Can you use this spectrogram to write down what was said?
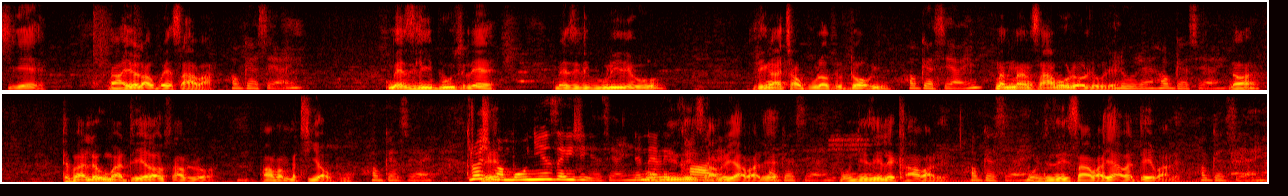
ရှိတယ်ငါးရွက်လောက်ပဲစားပါဟုတ်ကဲ့ဆရာကြီးမယ်စလီဘူးဆိုလဲမယ်စလီဘူးလေးတွေကို ၄၅6ဘူးလောက်ဆိုတော်ပြီဟုတ်ကဲ့ဆရာကြီးမှန်မှန်စားဖို့တော့လိုတယ်လိုတယ်ဟုတ်ကဲ့ဆရာကြီးနော်တစ်ပတ်လုံးမှတစ်ရက်လောက်စားလို့တော့ဘာမှမထီရောက်ဘူးဟုတ်ကဲ့ဆရာကြီးသူတို့ရှိမှမုံညင်းစိမ့်ရှိရဆရာကြီးနည်းနည်းလေးမုံညင်းစိမ့်ခါစားလို့ရပါတယ်ဟုတ်ကဲ့ဆရာကြီးမုံချင်းစေးလည်းခါပါတယ်ဟုတ်ကဲ့ဆရာမုံကြီးချင်းစေးစားပါရပါတဲ့ပါတယ်ဟုတ်ကဲ့ဆရာကြီး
